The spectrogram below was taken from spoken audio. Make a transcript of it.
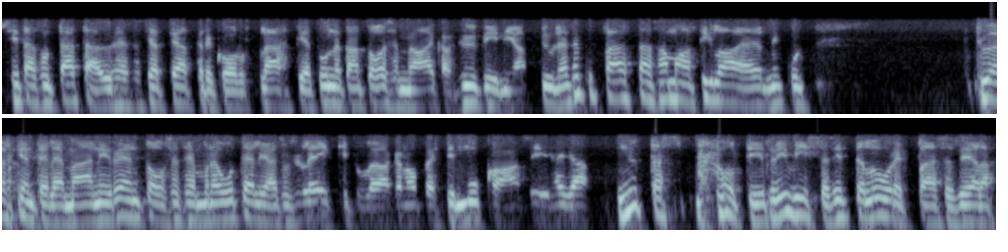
sitä sun tätä yhdessä sieltä teatterikoulusta lähtien ja tunnetaan toisemme aika hyvin. Ja yleensä kun päästään samaan tilaan ja niin kuin työskentelemään, niin rentous ja semmoinen uteliaisuus ja leikki tulee aika nopeasti mukaan siihen. Ja nyt tässä oltiin rivissä sitten luurit päässä siellä,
